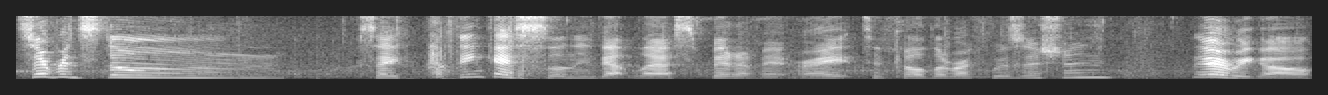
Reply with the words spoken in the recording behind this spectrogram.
Serpent Stone! Because I think I still need that last bit of it, right? To fill the requisition? There we go.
